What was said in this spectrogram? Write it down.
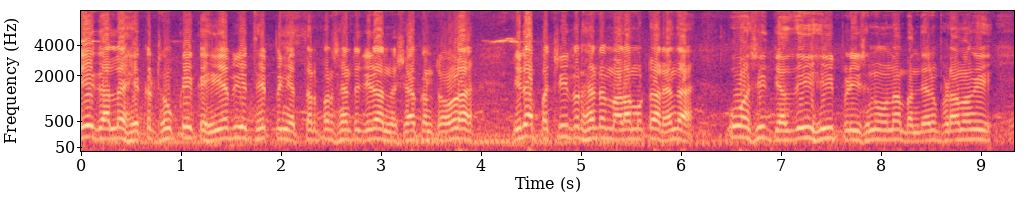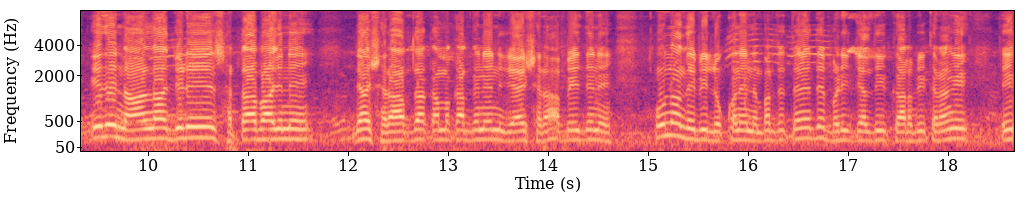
ਇਹ ਗੱਲ ਹਿੱਕ ਠੋਕ ਕੇ ਕਹੀ ਹੈ ਵੀ ਇੱਥੇ 75% ਜਿਹੜਾ ਨਸ਼ਾ ਕੰਟਰੋਲ ਹੈ ਜਿਹੜਾ 25% ਮਾੜਾ ਮੋਟਾ ਰਹਿੰਦਾ, ਉਹ ਅਸੀਂ ਜਲਦੀ ਹੀ ਪੁਲਿਸ ਨੂੰ ਉਹਨਾਂ ਬੰਦਿਆਂ ਨੂੰ ਫੜਾਵਾਂਗੇ। ਇਹਦੇ ਨਾਲ ਨਾਲ ਜਿਹੜੇ ਸੱਟਾਬਾਜ਼ ਨੇ ਜਾਂ ਸ਼ਰਾਬ ਦਾ ਕੰਮ ਕਰਦੇ ਨੇ, ਨਜਾਇਜ਼ ਸ਼ਰਾਬ ਵੇਚਦੇ ਨੇ, ਉਹਨਾਂ ਦੇ ਵੀ ਲੋਕਾਂ ਨੇ ਨੰਬਰ ਦਿੱਤੇ ਨੇ ਤੇ ਬੜੀ ਜਲਦੀ ਕਾਰਵਾਈ ਕਰਾਂਗੇ। ਤੇ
